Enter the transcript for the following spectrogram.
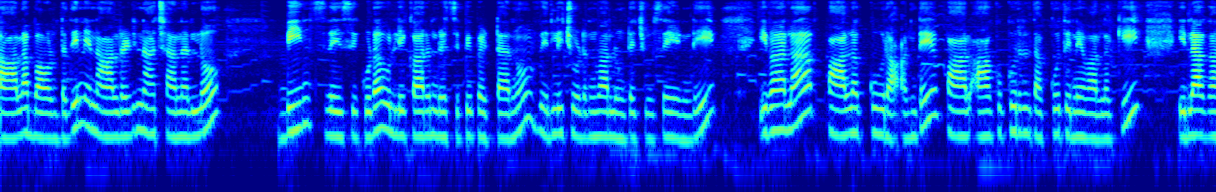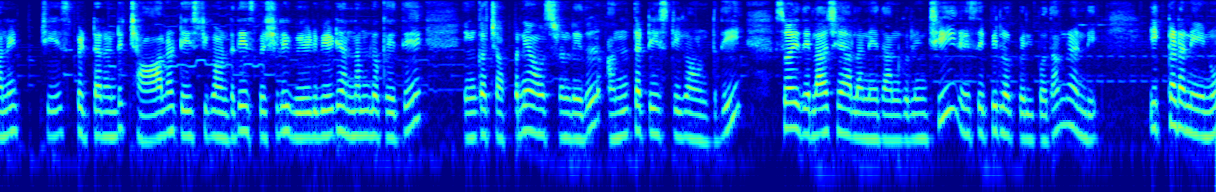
చాలా బాగుంటుంది. నేను ఆల్రెడీ నా ఛానల్లో బీన్స్ వేసి కూడా ఉల్లికారం రెసిపీ పెట్టాను. వెళ్ళి చూడని వాళ్ళు ఉంటే చూసేయండి. ఇవాళ పాలకూర అంటే పాల ఆకుకూరలు తక్కువ తినే వాళ్ళకి ఇలాగానే చేసి పెట్టారంటే చాలా టేస్టీగా ఉంటుంది. ఎస్పెషల్లీ వేడి వేడి అన్నంలోకి అయితే ఇంకా చెప్పనే అవసరం లేదు. అంత టేస్టీగా ఉంటుంది. సో ఇది ఎలా చేయాలనే దాని గురించి రెసిపీలోకి వెళ్ళిపోదాం. రండి. ఇక్కడ నేను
